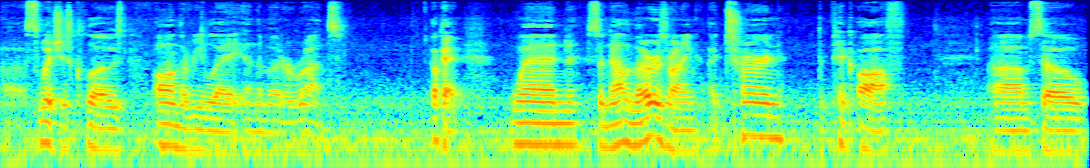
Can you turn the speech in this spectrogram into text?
uh, switch is closed on the relay and the motor runs. Okay, when so now the motor is running, I turn the PIC off. Um, so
